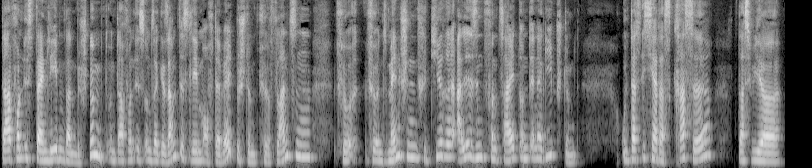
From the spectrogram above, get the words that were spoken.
davon ist dein Leben dann bestimmt und davon ist unser gesamtes Leben auf der Welt bestimmt. Für Pflanzen, für, für uns Menschen, für Tiere, alle sind von Zeit und Energie bestimmt. Und das ist ja das Krasse, dass wir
